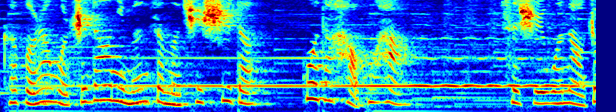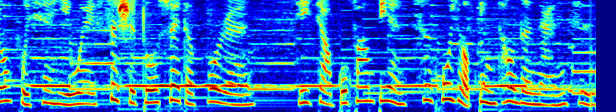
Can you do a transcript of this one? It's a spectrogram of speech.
可否让我知道你们怎么去世的，过得好不好？”此时，我脑中浮现一位四十多岁的妇人及脚不方便、似乎有病痛的男子，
